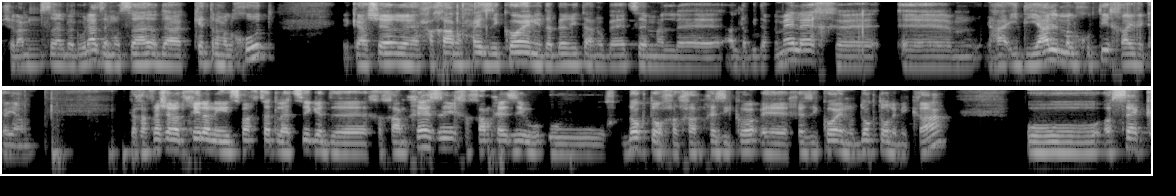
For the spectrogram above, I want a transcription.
של עם ישראל בגאולה, זה מוסד הכתר מלכות, כאשר חכם חזי כהן ידבר איתנו בעצם על, uh, על דוד המלך, uh, uh, האידיאל מלכותי חי וקיים. ככה לפני שנתחיל אני אשמח קצת להציג את אה, חכם חזי, חכם חזי הוא, הוא דוקטור, חכם חזי, אה, חזי כהן הוא דוקטור למקרא, הוא עוסק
